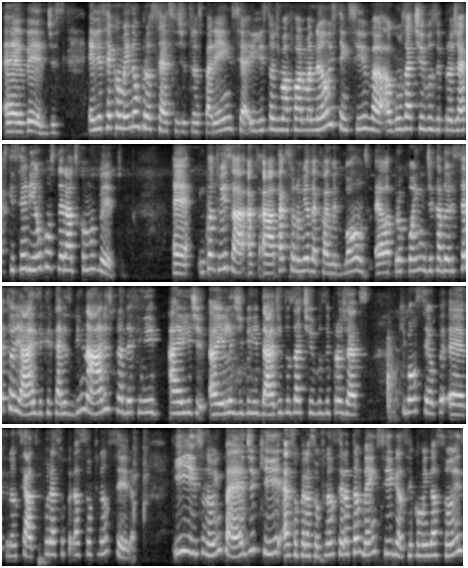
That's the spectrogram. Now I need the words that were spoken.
é, verdes, eles recomendam processos de transparência e listam de uma forma não extensiva alguns ativos e projetos que seriam considerados como verde. É, enquanto isso, a, a, taxonomia da Climate Bonds ela propõe indicadores setoriais e critérios binários para definir a, a, elegibilidade dos ativos e projetos que vão ser é, financiados por essa operação financeira. E isso não impede que essa operação financeira também siga as recomendações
